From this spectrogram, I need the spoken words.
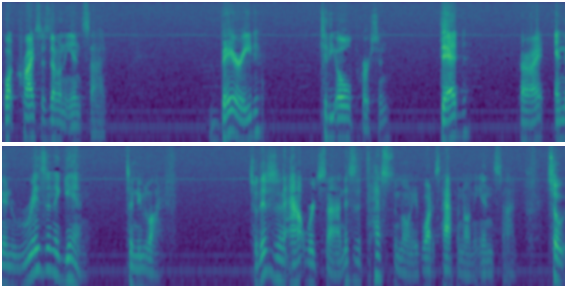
what Christ has done on the inside. Buried to the old person, dead, all right, and then risen again to new life. So this is an outward sign. This is a testimony of what has happened on the inside. So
